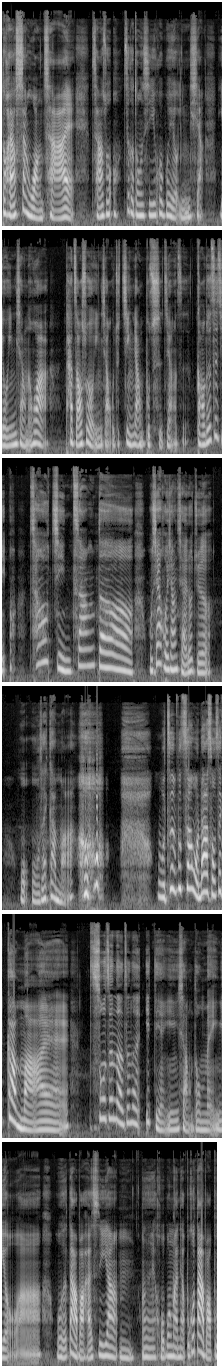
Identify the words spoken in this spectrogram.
都还要上网查，诶，查说哦，这个东西会不会有影响？有影响的话，他只要说有影响，我就尽量不吃。这样子搞得自己哦超紧张的。我现在回想起来，都觉得我我在干嘛？我真的不知道我那时候在干嘛，诶。说真的，真的一点影响都没有啊！我的大宝还是一样，嗯嗯，活蹦乱跳。不过大宝不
